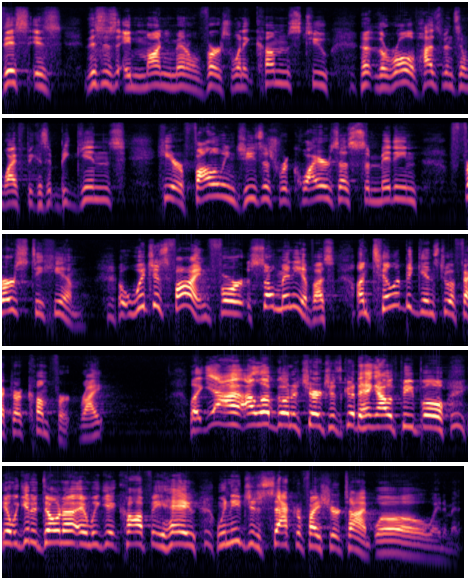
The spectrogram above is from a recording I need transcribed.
This is, this is a monumental verse when it comes to the role of husbands and wife because it begins here. Following Jesus requires us submitting first to Him, which is fine for so many of us until it begins to affect our comfort, right? Like, yeah, I love going to church. It's good to hang out with people. You know, we get a donut and we get coffee. Hey, we need you to sacrifice your time. Whoa, wait a minute.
